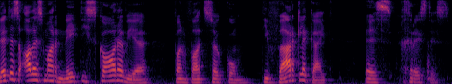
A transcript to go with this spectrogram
Dit is alles maar net die skaduwee van wat sou kom. Die werklikheid is Christus.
